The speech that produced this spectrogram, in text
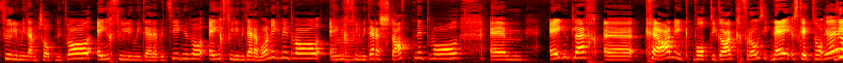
fühle ich in diesem Job nicht wohl, eigentlich fühle ich in dieser Beziehung nicht wohl, eigentlich fühle ich in dieser Wohnung nicht wohl, eigentlich fühle ich in dieser Stadt nicht wohl. Ähm, eigentlich, äh, keine Ahnung, wollte ich gar keine Frau sein. Nein, es geht noch Ja, weit, ja,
